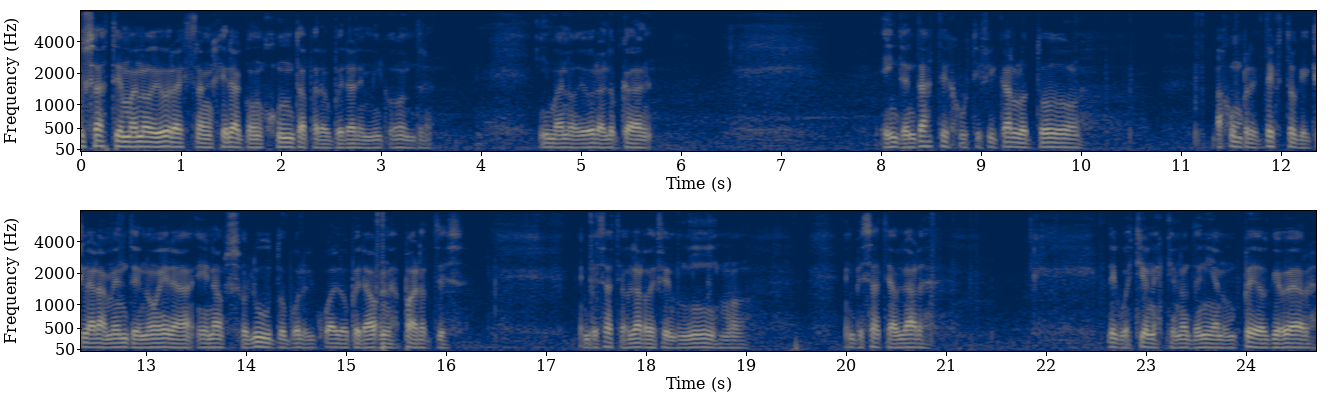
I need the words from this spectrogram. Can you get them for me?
Usaste mano de obra extranjera conjunta para operar en mi contra y mano de obra local. E intentaste justificarlo todo bajo un pretexto que claramente no era en absoluto por el cual operaban las partes. Empezaste a hablar de feminismo, empezaste a hablar de cuestiones que no tenían un pedo que ver.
